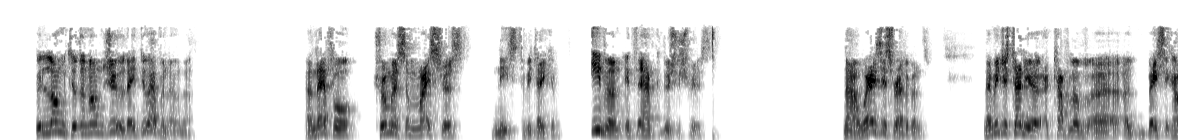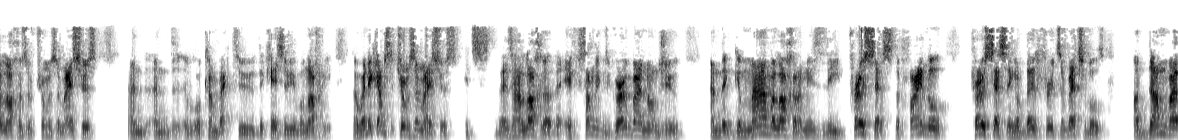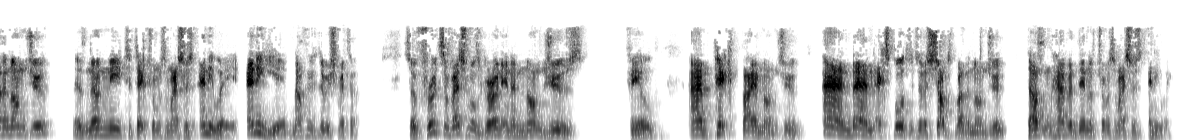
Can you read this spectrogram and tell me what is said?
belong to the non-Jew. They do have an owner. And therefore, Trumas and Maestros needs to be taken, even if they have Kedusha Shvius. Now, where is this relevant? Let me just tell you a couple of uh, uh basic halachas of Trumas and and and we'll come back to the case of Yibul Nochri. Now, when it comes to Trumas and it's there's a halacha that if something's grown by a non-Jew and the Gemar Malacha, that means the process, the final processing of those fruits and vegetables are done by the non-Jew, there's no need to take Trumas and anyway, any year, nothing to do with Shemitah. So fruits and vegetables grown in a non-Jew's field and picked by a non-Jew and then exported to the shops by the non-Jew doesn't have a din of Trumas and Maishus anyway.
